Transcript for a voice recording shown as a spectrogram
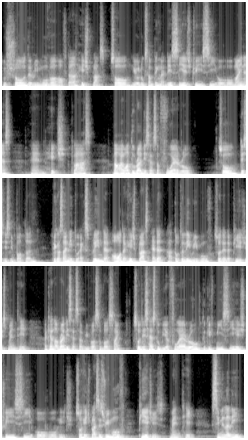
to show the removal of the H plus. So it will look something like this, CH3COO minus and H plus. Now I want to write this as a full arrow. So this is important because I need to explain that all the H plus added are totally removed so that the pH is maintained. I cannot write this as a reversible sign. So this has to be a full arrow to give me CH3COOH. So H plus is removed, pH is maintained. Similarly,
